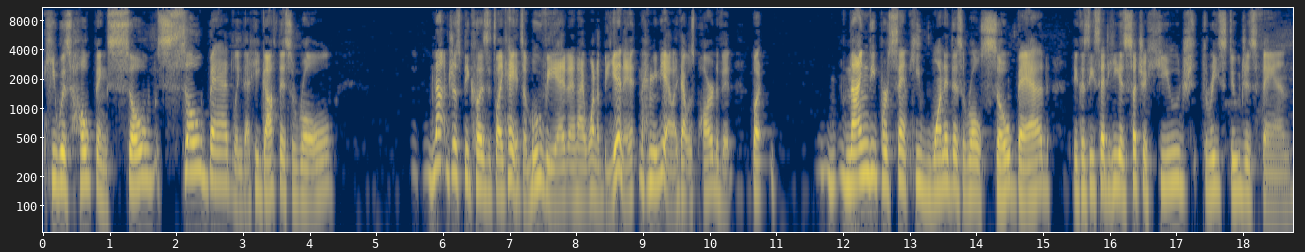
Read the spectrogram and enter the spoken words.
he was hoping so so badly that he got this role not just because it's like hey it's a movie and, and i want to be in it i mean yeah like that was part of it but 90% he wanted this role so bad because he said he is such a huge three stooges fan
